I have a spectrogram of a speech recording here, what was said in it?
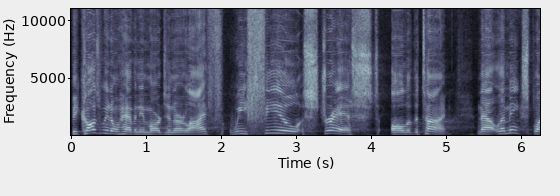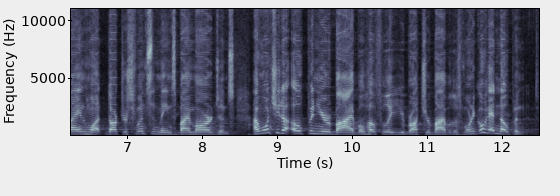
because we don't have any margin in our life, we feel stressed all of the time. Now, let me explain what Dr. Swenson means by margins. I want you to open your Bible. Hopefully you brought your Bible this morning. Go ahead and open it.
